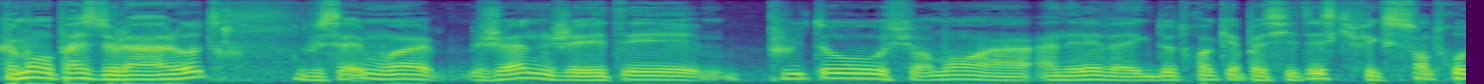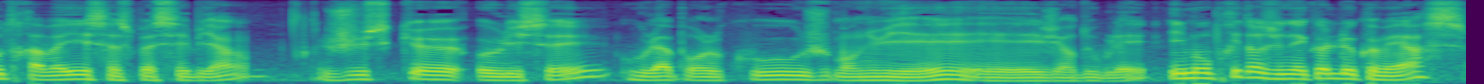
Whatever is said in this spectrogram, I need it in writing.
Comment on passe de l'un à l'autre? Vous savez, moi, jeune, j'ai été plutôt sûrement un, élève avec deux trois capacités, ce qui fait que sans trop travailler, ça se passait bien. Jusqu'au lycée, où là, pour le coup, je m'ennuyais et j'ai redoublé. Ils m'ont pris dans une école de commerce.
